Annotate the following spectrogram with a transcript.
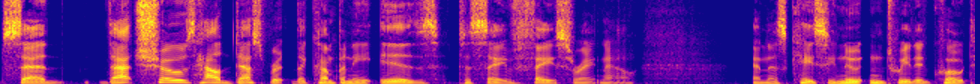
said, that shows how desperate the company is to save face right now. And as Casey Newton tweeted, quote,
